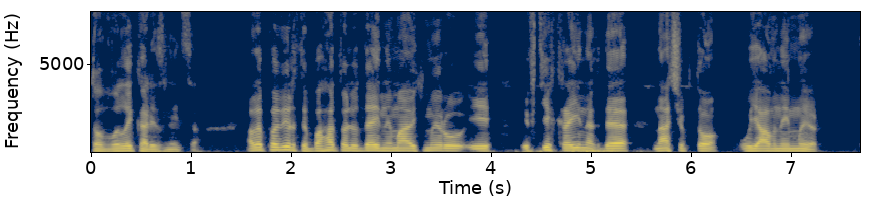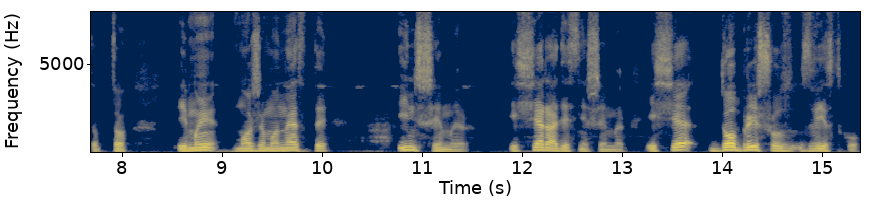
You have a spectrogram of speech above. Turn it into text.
то велика різниця. Але повірте, багато людей не мають миру і, і в тих країнах, де начебто уявний мир. Тобто, і ми можемо нести інший мир, і ще радісніший мир, і ще добрішу звістку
